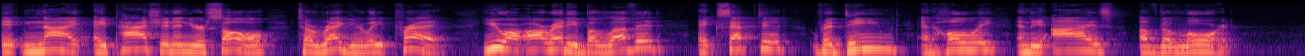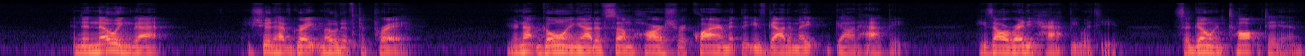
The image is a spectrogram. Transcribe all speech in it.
ignite a passion in your soul to regularly pray. You are already beloved, accepted, redeemed, and holy in the eyes of the Lord. And in knowing that, you should have great motive to pray. You're not going out of some harsh requirement that you've got to make God happy. He's already happy with you. So go and talk to Him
